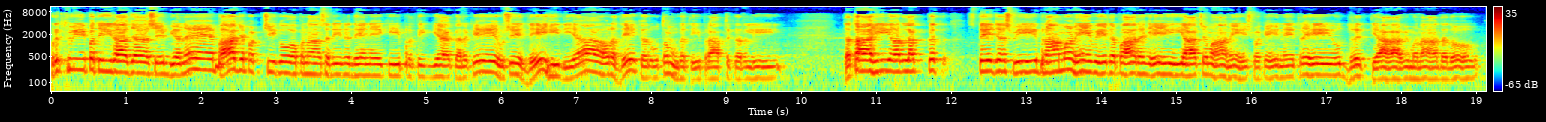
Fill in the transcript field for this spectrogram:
पृथ्वीपति राजा सेभ्य ने बाज पक्षी को अपना शरीर देने की प्रतिज्ञा करके उसे दे ही दिया और देकर उत्तम गति प्राप्त कर ली। तथा ही अर्लक तेजस्वी ब्राह्मणे वेद पारगे याचमाने स्वके नेत्रे उद्धृत्या विमना ददो।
